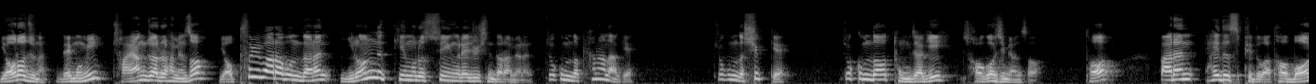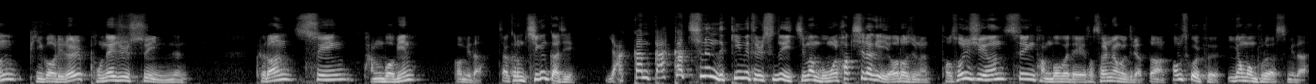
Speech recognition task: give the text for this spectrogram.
열어주는, 내 몸이 좌향좌를 하면서 옆을 바라본다는 이런 느낌으로 스윙을 해주신다면 조금 더 편안하게, 조금 더 쉽게, 조금 더 동작이 적어지면서 더 빠른 헤드 스피드와 더 먼 비거리를 보내줄 수 있는 그런 스윙 방법인 겁니다. 자, 그럼 지금까지 약간 깎아치는 느낌이 들 수도 있지만 몸을 확실하게 열어주는 더 손쉬운 스윙 방법에 대해서 설명을 드렸던 홈스골프 이경범 프로였습니다.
